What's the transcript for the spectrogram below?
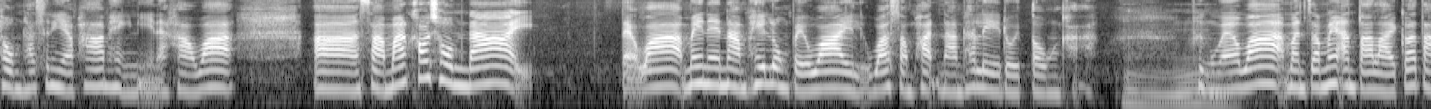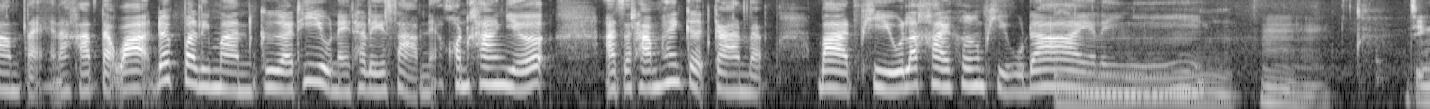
ชมทัศนียภาพแห่งนี้นะคะว่าอ่าสามารถเข้าชมได้ แต่ว่าไม่แนะนำให้ลงไปว่ายหรือว่าสัมผัสน้ำทะเลโดยตรงค่ะถึงแม้ว่ามันจะไม่อันตรายก็ตามแต่นะคะ แต่ว่าด้วยปริมาณเกลือที่อยู่ในทะเลสาบเนี่ยค่อนข้างเยอะ อาจจะทำให้เกิดการแบบบาดผิวระคายเคืองผิวได้อะไรอย่างนี้อืมอืม จริง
